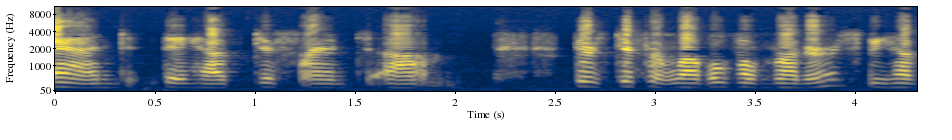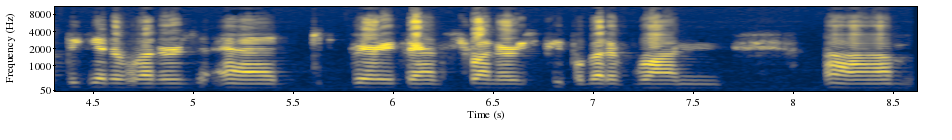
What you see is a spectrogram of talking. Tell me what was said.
and they have different. Um, there's different levels of runners. We have beginner runners and very advanced runners, people that have run, um,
